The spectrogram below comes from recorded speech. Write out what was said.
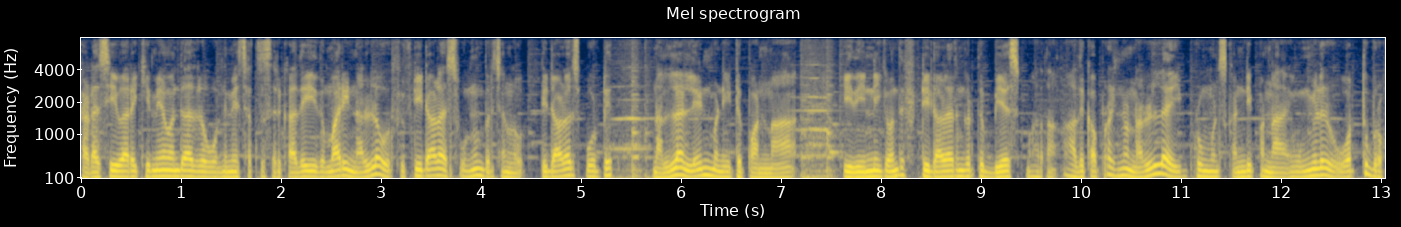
கடைசி வரைக்குமே வந்து அதில் ஒன்றுமே சக்ஸஸ் இருக்காது. இது மாதிரி நல்ல ஒரு ஃபிஃப்டி டாலர்ஸ் ஒன்றும் பிரச்சனை இல்லை. ஃபிஃப்டி டாலர்ஸ் போட்டு நல்லா லேர்ன் பண்ணிட்டு பண்ணால் இது இன்றைக்கி வந்து ஃபிஃப்டி டாலருங்கிறது பேஸ் மாதிரி தான். அதுக்கப்புறம் இன்னும் நல்ல இம்ப்ரூவ்மெண்ட்ஸ் கண்டிப்பாக நான் உண்மையிலே ஒர்த்து ப்ரோ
